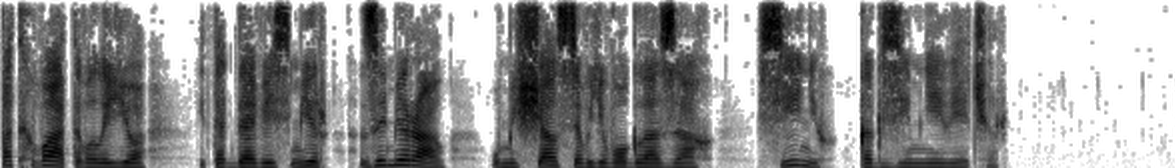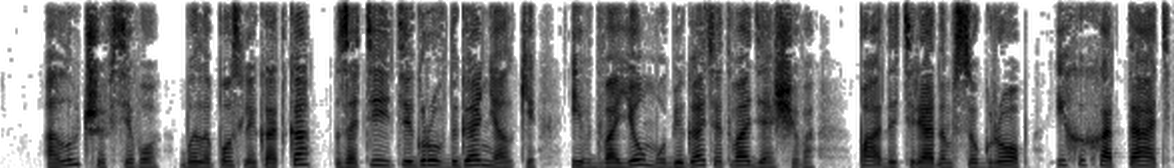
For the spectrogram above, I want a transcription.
подхватывал ее, и тогда весь мир замирал, умещался в его глазах, синих, как зимний вечер. А лучше всего было после катка затеять игру в догонялки и вдвоем убегать от водящего, падать рядом в сугроб и хохотать.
